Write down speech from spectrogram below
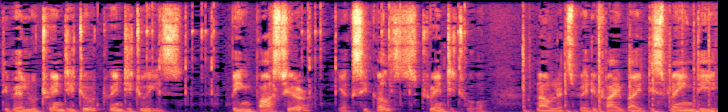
the value 22 22 is being passed here x equals 22 now let's verify by displaying the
